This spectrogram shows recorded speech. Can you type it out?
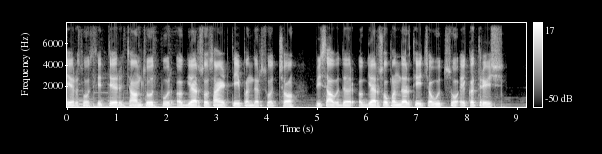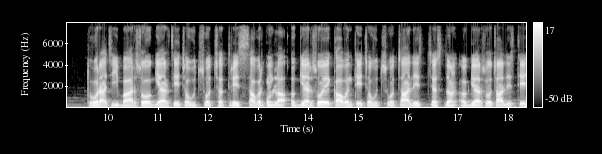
તેરસો સિત્તેર, જામજોધપુર અગિયારસો સાહીઠથી પંદરસો છ, વિસાવદર અગિયારસો પંદરથી ચૌદસો એકત્રીસ. ધોરાજી બારસો અગિયારથી ચૌદસો છત્રીસ, સાવરકુંડલા અગિયારસો એકાવનથી ચૌદસો ચાલીસ, જસદણ અગિયારસો ચાલીસથી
